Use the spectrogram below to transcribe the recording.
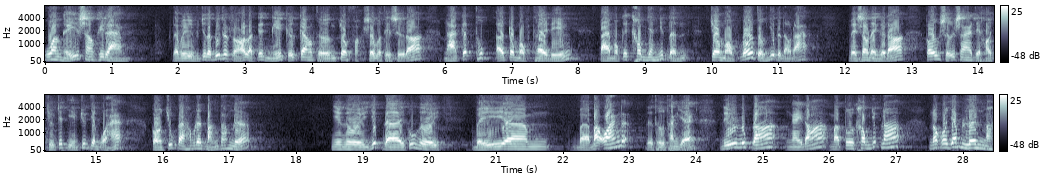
Quan hỷ sau khi làm. Tại vì chúng ta biết rất rõ là cái nghĩa cử cao thượng cho phật sự và thiện sự đó đã kết thúc ở trong một thời điểm tại một cái không gian nhất định cho một đối tượng nhất định nào đó. Về sau này người đó có ứng xử sai thì họ chịu trách nhiệm trước nhân quả còn chúng ta không nên bận tâm nữa. Nhiều người giúp đời của người bị uh, mà báo oán đó thì thường than giảng nếu lúc đó ngày đó mà tôi không giúp nó nó có dám lên mặt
